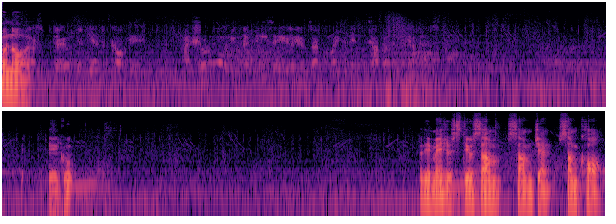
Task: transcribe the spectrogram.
others. Okay, good. So they managed to steal some some gem some core.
